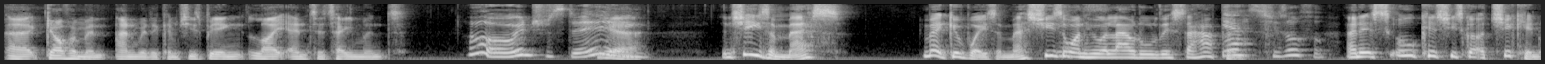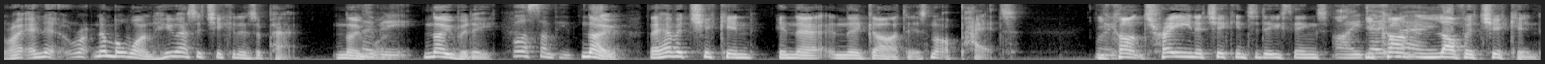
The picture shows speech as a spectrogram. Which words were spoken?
uh, government Anne Widdecombe. She's being light entertainment. Oh, interesting. Yeah, and she's a mess. Mayor Goodway's a mess. She's the one who allowed all this to happen. Yes, she's awful. and it's all because she's got a chicken, right? And it, right, number one, who has a chicken as a pet? No Nobody. one. Nobody. Well, some people. No, they have a chicken in their in their garden. It's not a pet. You can't train a chicken to do things. I you don't You can't know. love a chicken.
